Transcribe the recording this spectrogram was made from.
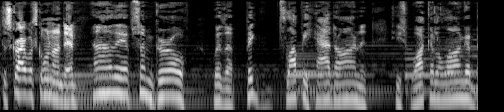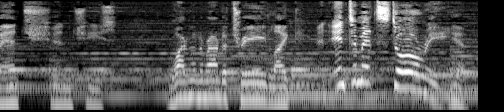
Describe what's going on, Dan. Uh, they have some girl with a big floppy hat on, and she's walking along a bench, and she's wandering around a tree like An intimate story yeah.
